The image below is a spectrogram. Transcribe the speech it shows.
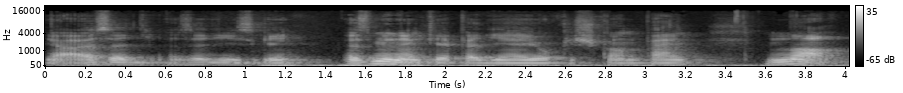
Ja, ez egy, ez egy izgi. Ez mindenképp egy ilyen jó kis kampány. Na,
